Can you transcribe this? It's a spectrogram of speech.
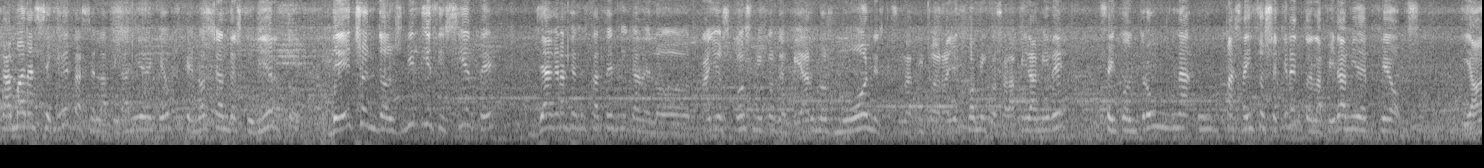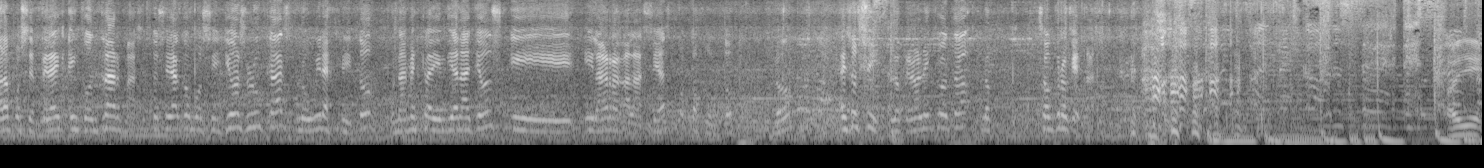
cámaras secretas en la pirámide de Keops que no se han descubierto. De hecho, en 2017 ya gracias a esta técnica de los rayos cósmicos, de enviar unos muones, que es un tipo de rayos cósmicos a la pirámide, se encontró una- un pasadizo secreto en la pirámide de Keops. Y ahora pues se espera encontrar más. Esto sería como si George Lucas lo hubiera escrito, una mezcla de Indiana Jones y, la Guerra Galaxias, por todo junto, ¿no? Eso sí, lo que no han encontrado son croquetas. Oye,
